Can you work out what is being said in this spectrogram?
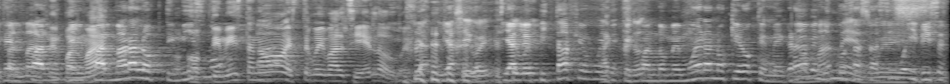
El del, Palmar. pal- El del Palmar. palmar al optimismo. Optimista, no, Ah, este güey va al cielo, güey. y, a- y a- Sí, güey, y este al epitafio, güey, de que no- cuando me muera no quiero que me graben No y cosas así, güey. güey. Y dices,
